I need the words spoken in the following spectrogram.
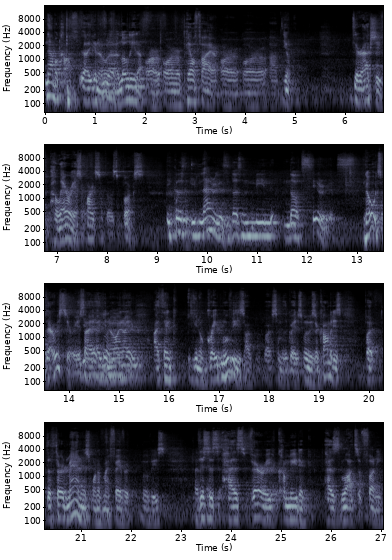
Nabokov, uh, you know, uh, Lolita, or or Pale Fire, or or uh, you know, they're actually hilarious parts of those books. Because hilarious doesn't mean not serious. No, it's very serious. Yeah, I, you know, and I, think. I think you know, great movies are, are some of the greatest movies are comedies. But The Third Man is one of my favorite movies. This is has very comedic, has lots of funny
